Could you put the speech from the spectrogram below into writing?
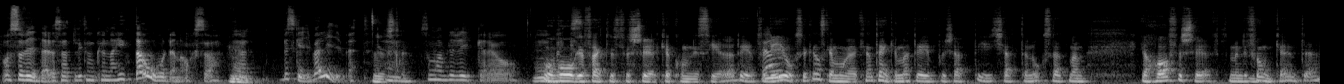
Och så vidare. Så att liksom kunna hitta orden också för att beskriva livet. Så man blir rikare och Och våga faktiskt försöka kommunicera det. För Ja. det är ju också ganska många, jag kan tänka mig att det är på chatt, i chatten också, att man jag har försökt men det funkar inte.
